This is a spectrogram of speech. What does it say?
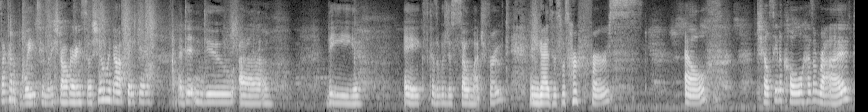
Breakfast. I cut up way too many strawberries, so she only got bacon. I didn't do uh, the eggs because it was just so much fruit. And you guys, this was her first elf. Chelsea Nicole has arrived.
